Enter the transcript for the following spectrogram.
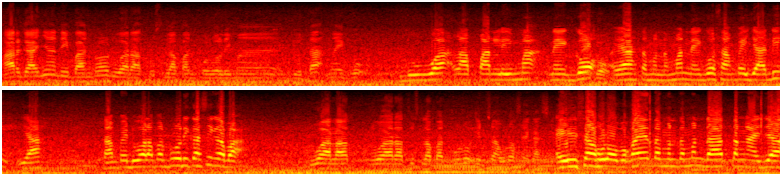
Harganya dibanderol 285 juta nego. 285 nego, Nego. ya teman-teman nego sampai jadi ya sampai 280 dikasih nggak pak? 200 280 insya Allah saya kasih. Eh, Insya Allah pokoknya teman-teman datang aja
